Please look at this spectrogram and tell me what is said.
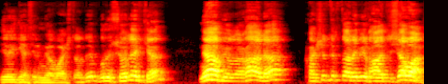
dile getirmeye başladı. Bunu söylerken ne yapıyorlar? Hala kaşıdıkları bir hadise var.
